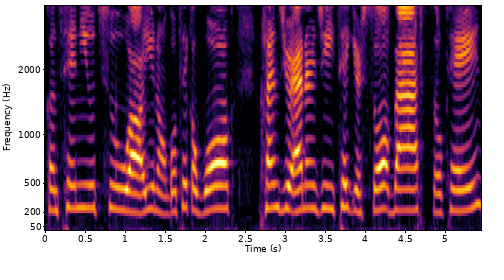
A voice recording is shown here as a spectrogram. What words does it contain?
continue to uh, you know go take a walk, cleanse your energy, take your salt baths. Okay,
